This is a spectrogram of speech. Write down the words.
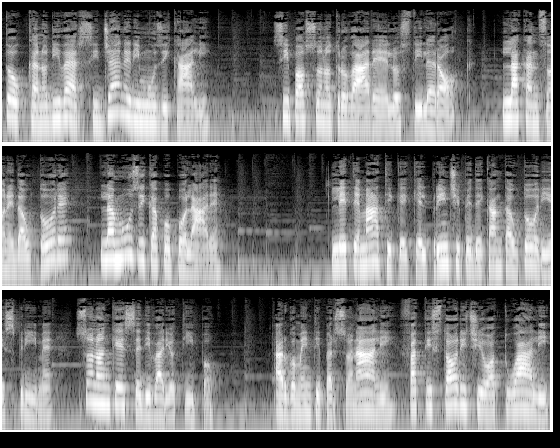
toccano diversi generi musicali. Si possono trovare lo stile rock, la canzone d'autore, la musica popolare. Le tematiche che il principe dei cantautori esprime sono anch'esse di vario tipo. Argomenti personali, fatti storici o attuali,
